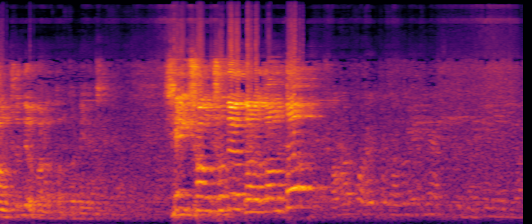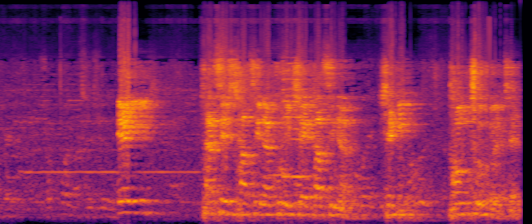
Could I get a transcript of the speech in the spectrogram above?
সংসদীয় গণতন্ত্র দিয়েছে। সেই সংসদীয় গণতন্ত্র এই ফ্যাসিস্ট হাসিনা, খুনি শেখ হাসিনা, সেটি ধ্বংস করেছেন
